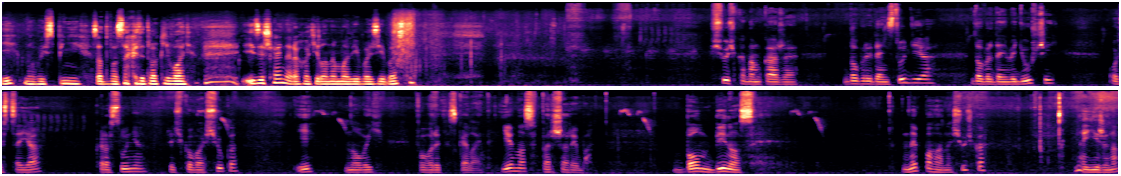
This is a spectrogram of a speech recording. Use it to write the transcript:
І новий спінінг за два закиди, два клювання. І зі шайнера хотіла на малій вазі, бачите? Щучка нам каже: Добрий день, студія, добрий день, ведющий. Ось це я, красуня, річкова щука і новий фаворит Skyline. Є в нас перша риба. Бомбінос. Непогана щучка, наїжена.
